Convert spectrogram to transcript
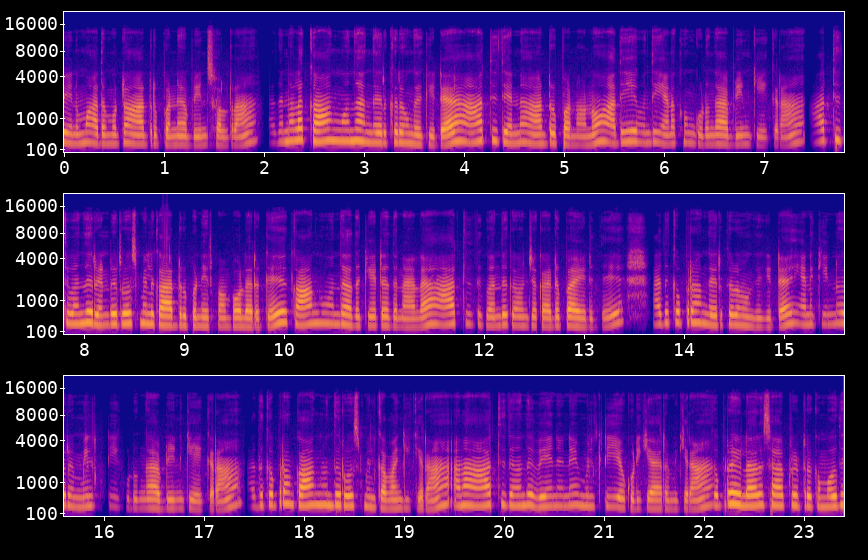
வேணுமோ அதை மட்டும் ஆர்டர் பண்ணு அப்படின்னு சொல்கிறான் அதனால காங் வந்து அங்கே இருக்கிறவங்க கிட்ட ஆர்த்தித் என்ன ஆர்டர் பண்ணானோ அதையே வந்து எனக்கும் கொடுங்க அப்படின்னு கேட்குறான் ஆர்த்தித் வந்து ரெண்டு ரோஸ் மில்க் ஆர்டர் பண்ணியிருப்பான் போல இருக்கு. காங் வந்து அதை கேட்டதுனால ஆர்த்தித்துக்கு வந்து கொஞ்சம் கடுப்பாயிடுது. அதுக்கப்புறம் அங்கே இருக்கிறவங்க கிட்ட எனக்கு இன்னொரு மில்க் டீ கொடுங்க அப்படின்னு கேட்குறான் அதுக்கப்புறம் காங் வந்து ரோஸ் மில்கை வாங்கிக்கிறான். ஆனால் ஆர்த்தித் வந்து வேணும்னே மில்க் டீயை குடிக்க ஆரம்பிக்கிறான். அதுக்கப்புறம் எல்லாரும் சாப்பிட்டுட்டு இருக்கும்போது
